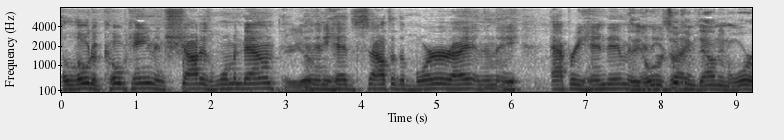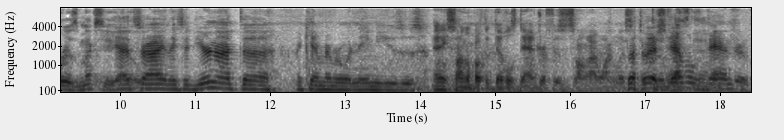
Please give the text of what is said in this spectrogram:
a load of cocaine and shot his woman down, There you go. Mm-hmm. and then he heads south of the border, right? And then they apprehend him, and They overtook like, him down in Juarez Mexico. Yeah, that's right. And they said, "You're not." Uh, I can't remember what name he uses. Any song about the devil's dandruff is a song I want to listen to. Devil's Devil's Dandruff.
